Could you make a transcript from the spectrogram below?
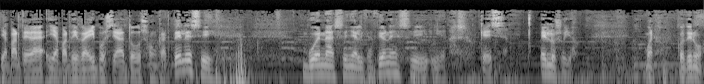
Y, y a partir de ahí pues ya todos son carteles y buenas señalizaciones y, demás, que es, es lo suyo. Bueno, continúo.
